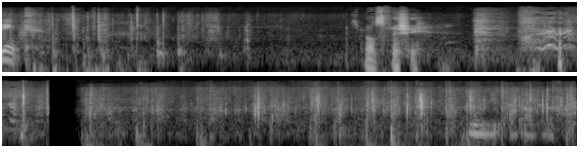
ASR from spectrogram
Think? Smells fishy. I'm gonna get your dog in the front.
